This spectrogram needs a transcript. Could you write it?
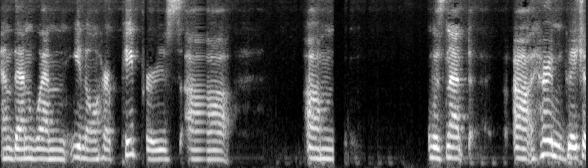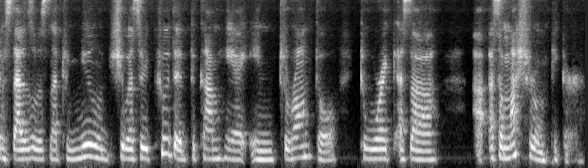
And then when, you know, her papers uh, um, was not uh, her immigration status was not renewed, she was recruited to come here in Toronto to work as a uh, as a mushroom picker,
